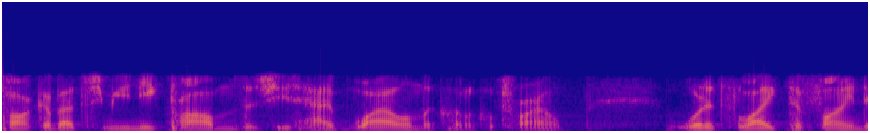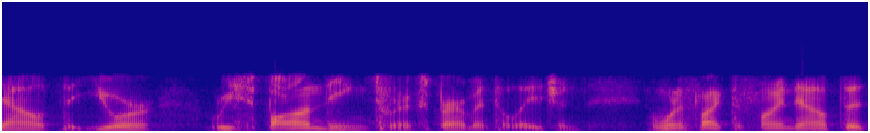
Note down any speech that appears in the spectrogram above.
talk about some unique problems that she's had while in the clinical trial, what it's like to find out that you're responding to an experimental agent, and what it's like to find out that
